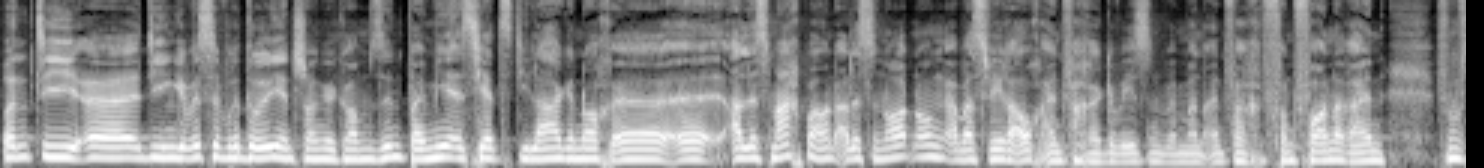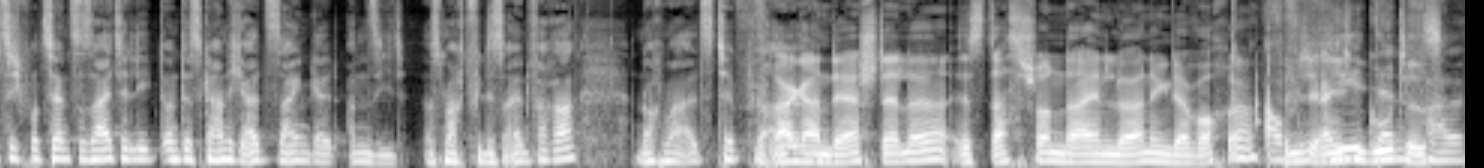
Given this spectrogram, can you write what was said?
und die, äh, die in gewisse Bredouillen schon gekommen sind. Bei mir ist jetzt die Lage noch äh, äh, alles machbar und alles in Ordnung, aber es wäre auch einfacher gewesen, wenn man einfach von vornherein 50 Prozent zur Seite liegt und es gar nicht als sein Geld ansieht. Das macht vieles einfacher. Nochmal als Tipp für Frage alle. an der Stelle, ist das schon dein Learning der Woche? Finde ich eigentlich ein gutes. Fall.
